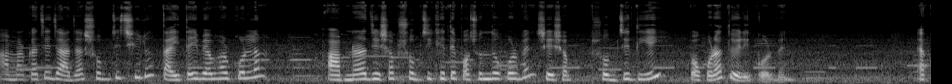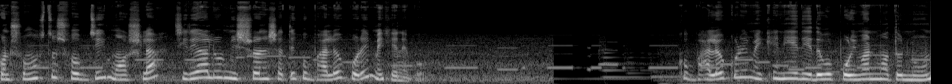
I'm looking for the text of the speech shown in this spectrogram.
আমার কাছে যা যা সবজি ছিল তাই তাই ব্যবহার করলাম। আপনারা যেসব সবজি খেতে পছন্দ করবেন সেই সব সবজি দিয়েই পকোড়া তৈরি করবেন। এখন সমস্ত সবজি, মশলা, চিড়ে আলুর মিশ্রণের সাথে খুব ভালো করে মেখে নেব। খুব ভালো করে মেখে নিয়ে দিয়ে দেবো পরিমাণ মতো নুন।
